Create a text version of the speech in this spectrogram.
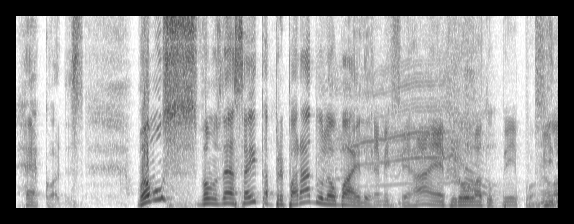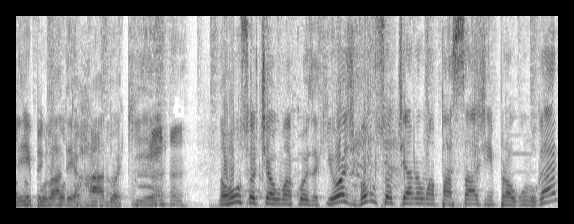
Records. Vamos, vamos nessa aí? Tá preparado, Léo Quer Bailer? me ferrar? É, virou o lado B, pô. Não é Virei pro lado tocar, errado não. aqui, hein? Nós vamos sortear alguma coisa aqui hoje? Vamos sortear uma passagem pra algum lugar?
